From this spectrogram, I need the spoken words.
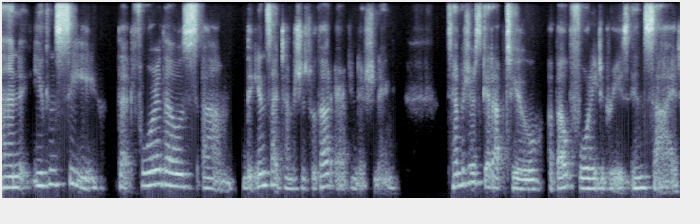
And you can see that for those, um, the inside temperatures without air conditioning, temperatures get up to about 40 degrees inside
